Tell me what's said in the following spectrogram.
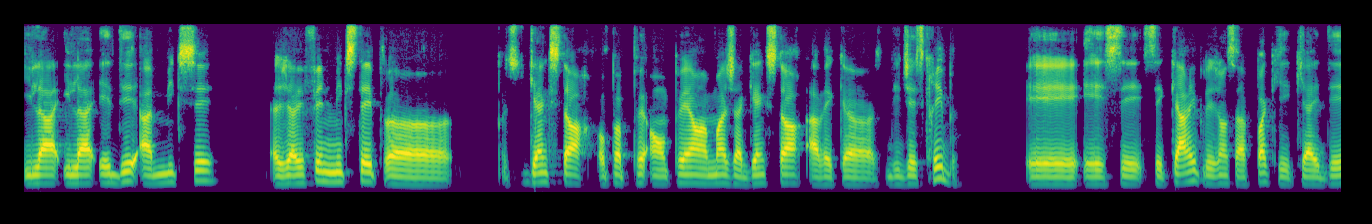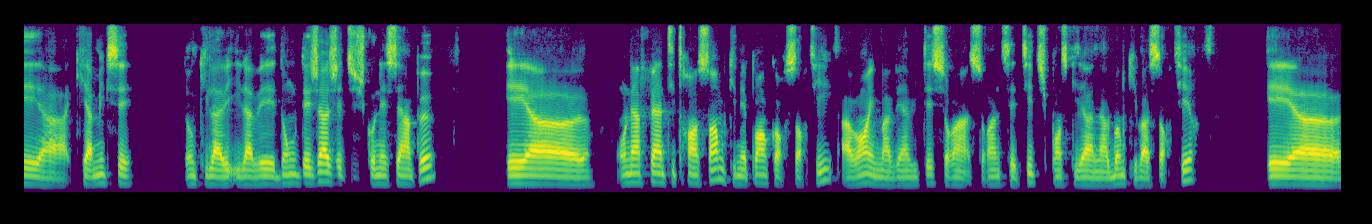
il a, il a aidé à mixer. J'avais fait une mixtape Gangstar, en payant hommage à Gangstar avec euh, DJ Scribe. Et, c'est, Carip, les gens ne savent pas, qui, a aidé, qui a mixé. Donc, il, il avait, donc déjà, je connaissais un peu. Et euh, on a fait un titre ensemble qui n'est pas encore sorti. Avant, il m'avait invité sur un, sur un de ses titres. Je pense qu'il y a un album qui va sortir. Et euh,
